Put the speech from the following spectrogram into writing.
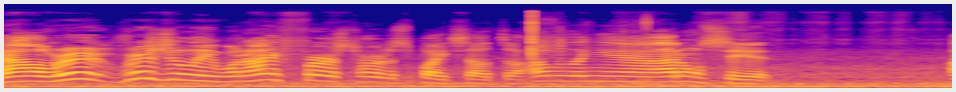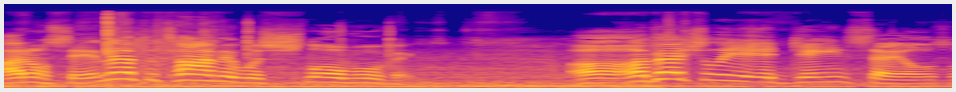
Now, originally, when I first heard of Spike Seltzer, I was like, "Yeah, I don't see it. I don't see it." And at the time, it was slow moving. Uh, eventually, it gained sales.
